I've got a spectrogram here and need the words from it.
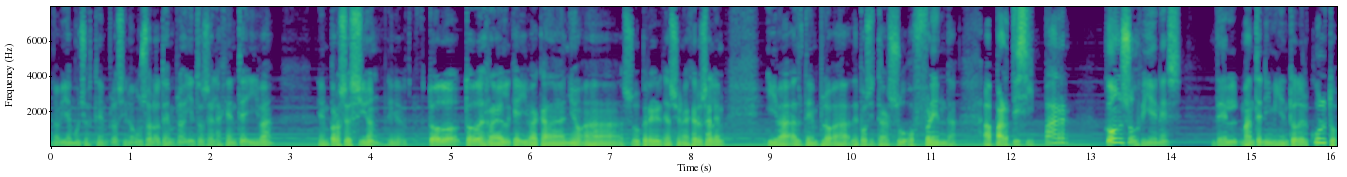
no había muchos templos, sino un solo templo, y entonces la gente iba en procesión, todo, todo Israel que iba cada año a su peregrinación a Jerusalén, iba al templo a depositar su ofrenda, a participar con sus bienes del mantenimiento del culto.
